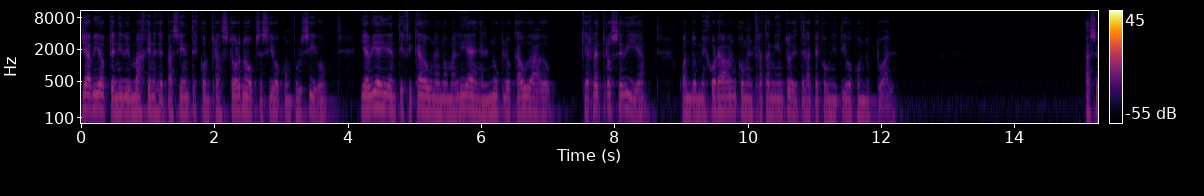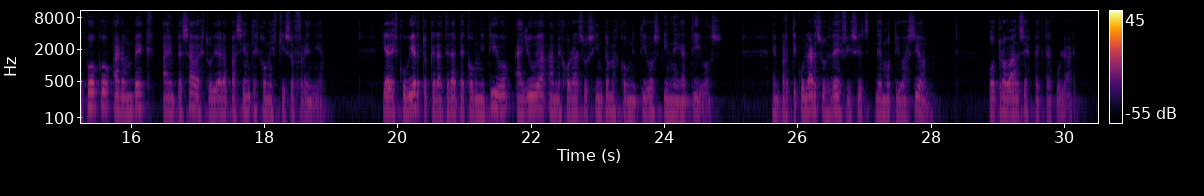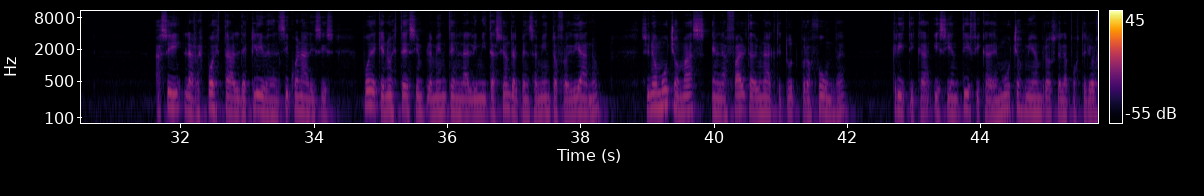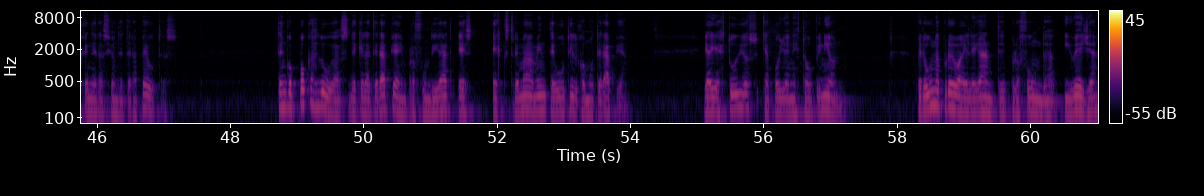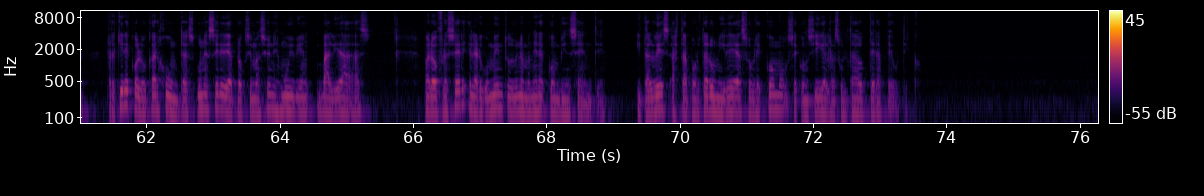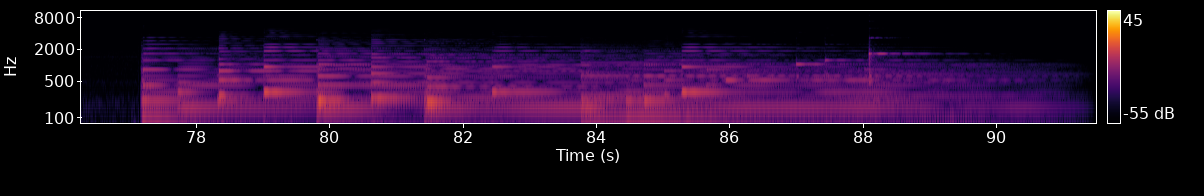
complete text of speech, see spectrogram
ya había obtenido imágenes de pacientes con trastorno obsesivo compulsivo y había identificado una anomalía en el núcleo caudado que retrocedía cuando mejoraban con el tratamiento de terapia cognitivo-conductual. Hace poco, Aaron Beck ha empezado a estudiar a pacientes con esquizofrenia y ha descubierto que la terapia cognitivo ayuda a mejorar sus síntomas cognitivos y negativos, en particular sus déficits de motivación, otro avance espectacular. Así, la respuesta al declive del psicoanálisis puede que no esté simplemente en la limitación del pensamiento freudiano, sino mucho más en la falta de una actitud profunda, crítica y científica de muchos miembros de la posterior generación de terapeutas. Tengo pocas dudas de que la terapia en profundidad es extremadamente útil como terapia, y hay estudios que apoyan esta opinión. Pero una prueba elegante, profunda y bella requiere colocar juntas una serie de aproximaciones muy bien validadas para ofrecer el argumento de una manera convincente y tal vez hasta aportar una idea sobre cómo se consigue el resultado terapéutico.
